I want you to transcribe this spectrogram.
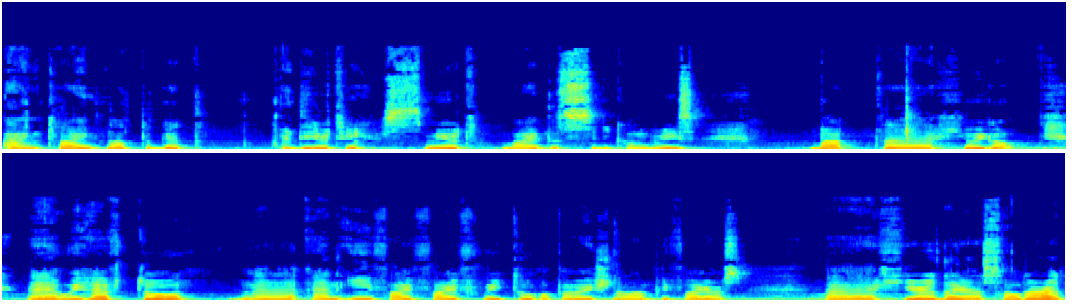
I'm trying not to get dirty smeared by the silicone grease. But uh, here we go. Uh, we have two uh, NE5532 operational amplifiers uh, here. They are soldered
